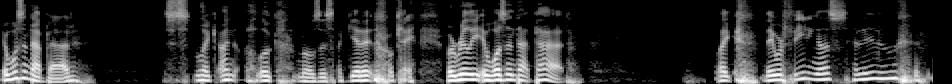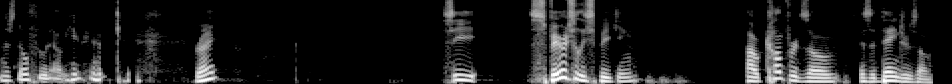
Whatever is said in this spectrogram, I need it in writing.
it wasn't that bad. Like I look, Moses, I get it, okay, but really it wasn't that bad. Like they were feeding us. Hello, there's no food out here. okay, right? See, spiritually speaking, our comfort zone is a danger zone.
